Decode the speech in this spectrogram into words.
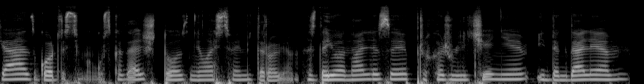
я с гордостью могу сказать, что занялась своим здоровьем. Сдаю анализы, прохожу лечение и так далее.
